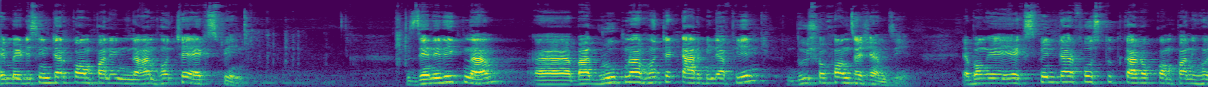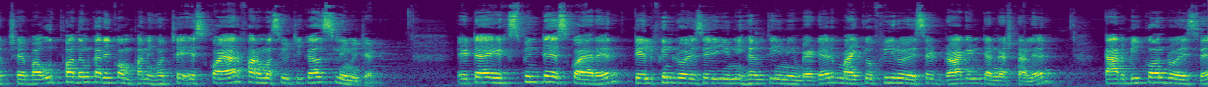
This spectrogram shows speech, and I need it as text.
এই মেডিসিনটার কোম্পানির নাম হচ্ছে এক্সপিন জেনেরিক নাম বা গ্রুপ নাম হচ্ছে টার্বিনাফিন দুইশো পঞ্চাশ এমজি। এবং এই এক্সপিনটার প্রস্তুতকারক কোম্পানি হচ্ছে বা উৎপাদনকারী কোম্পানি হচ্ছে স্কয়ার ফার্মাসিউটিক্যালস লিমিটেড এটা এক্সপিনটে স্কয়ারের টেলফিন রয়েছে ইউনিহেলথ ইউনিমেডের মাইক্রোফ্রি রয়েছে ড্রাগ ইন্টারন্যাশনালের টার্বিকন রয়েছে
